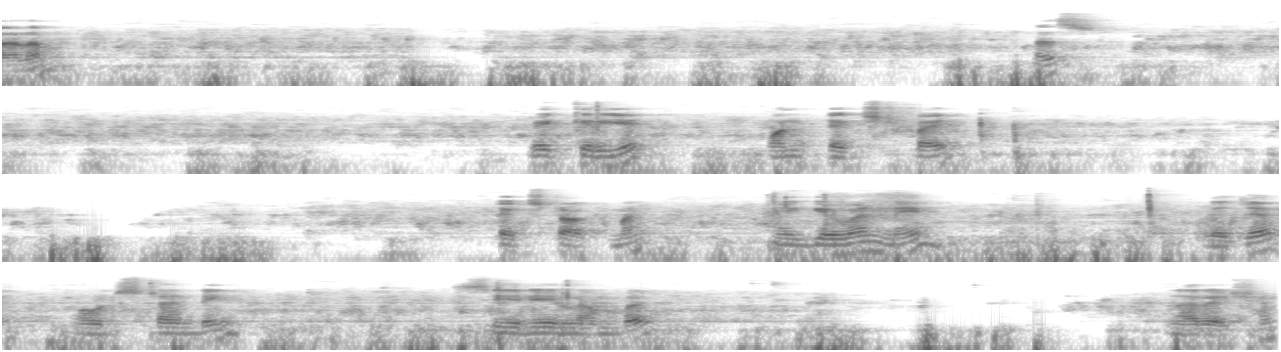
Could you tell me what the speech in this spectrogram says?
column first we create one text file text document a given name ledger outstanding serial number narration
